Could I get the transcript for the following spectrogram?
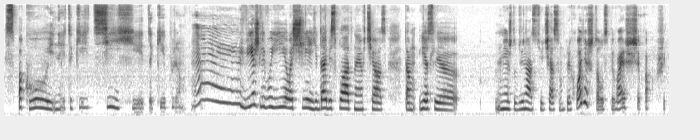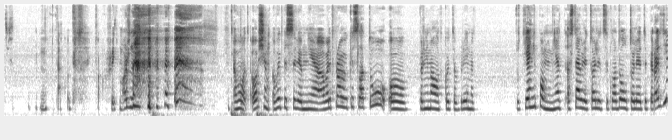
спокойные, такие тихие, такие прям м-м, вежливые вообще, еда бесплатная в час. Там, если между 12 и часом приходишь, то успеваешь еще покушать. Ну, так вот, покушать можно. Вот, в общем, выписали мне вальпровую кислоту, принимала какое-то время Тут я не помню, мне оставили то ли циклодол, то ли это пирозин,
